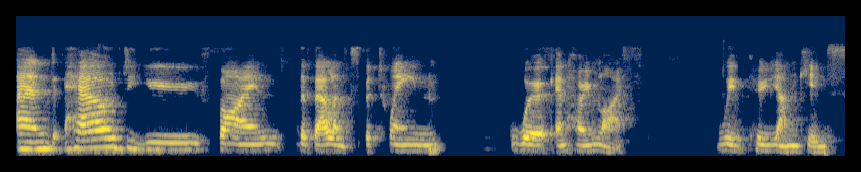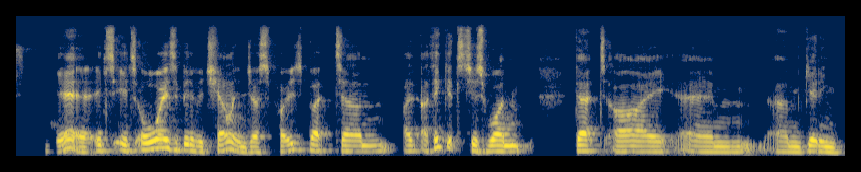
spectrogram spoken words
And how do you find the balance between work and home life with two young kids? Yeah, it's it's always a bit of a challenge, I suppose, but um, I, I, think it's just one that I am um, getting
